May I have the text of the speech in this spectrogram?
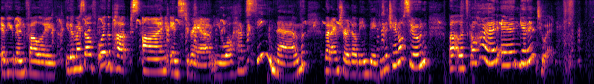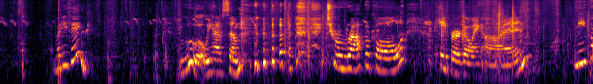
If you've been following either myself or the pups on Instagram, you will have seen them, but I'm sure they'll be making the channel soon. But let's go ahead and get into it. What do you think? Ooh, we have some tropical paper going on. Miko,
